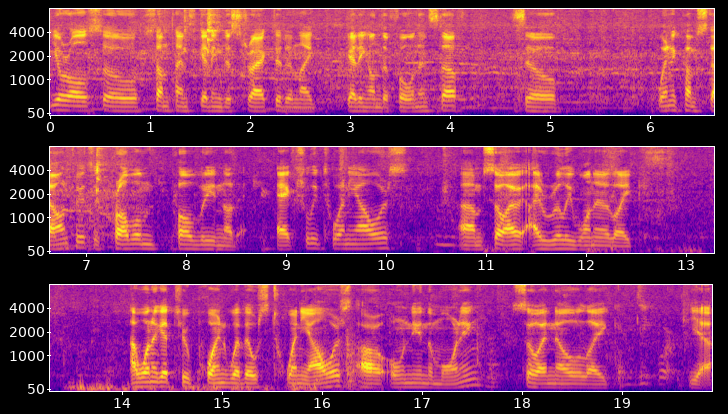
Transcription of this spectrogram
you're also sometimes getting distracted and like getting on the phone and stuff. So when it comes down to it, it's problem probably not actually 20 hours. Um, so I, I really want to like I want to get to a point where those 20 hours are only in the morning so I know like Deep work. yeah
